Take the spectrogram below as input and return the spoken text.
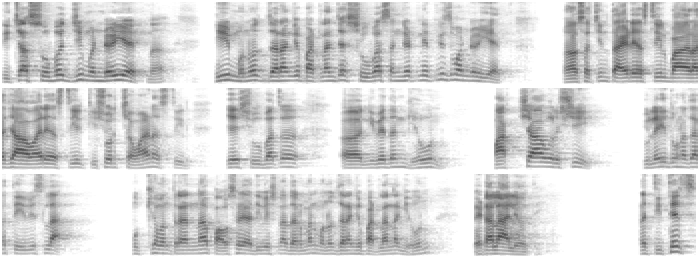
तिच्यासोबत जी मंडळी आहेत ना ही मनोज जरांगे पाटलांच्या शिवबा संघटनेतलीच मंडळी आहेत. सचिन तायडे असतील बाळराजा आवारे असतील किशोर चव्हाण असतील जे शिवबाचं निवेदन घेऊन मागच्या वर्षी जुलै दोन हजार तेवीसला मुख्यमंत्र्यांना पावसाळी अधिवेशनादरम्यान मनोज जरांगे पाटलांना घेऊन भेटायला आले होते. आणि तिथेच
